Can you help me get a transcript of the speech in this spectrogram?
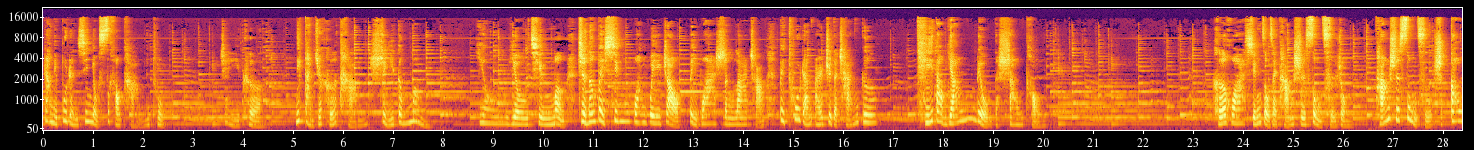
让你不忍心有丝毫唐突。这一刻，你感觉荷塘是一个梦。悠悠清梦，只能被星光微照，被蛙声拉长，被突然而至的蝉歌提到杨柳的梢头。荷花行走在唐诗宋词中，唐诗宋词是高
